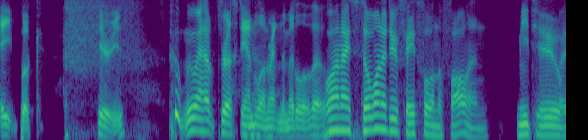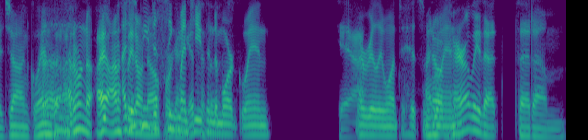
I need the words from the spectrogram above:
eight book series. We might have to throw a standalone right in the middle of those. well, and I still want to do Faithful and the Fallen Me too. by John Gwynne, but I Uh, don't know. I honestly just don't need know to if we're sink gonna my teeth to into more those. Yeah, I really want to hit some I know. Apparently that that um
